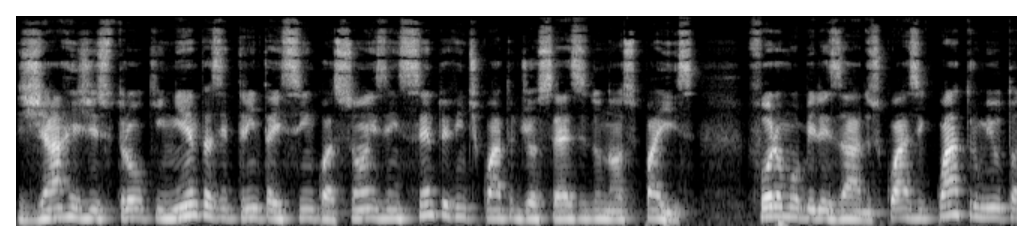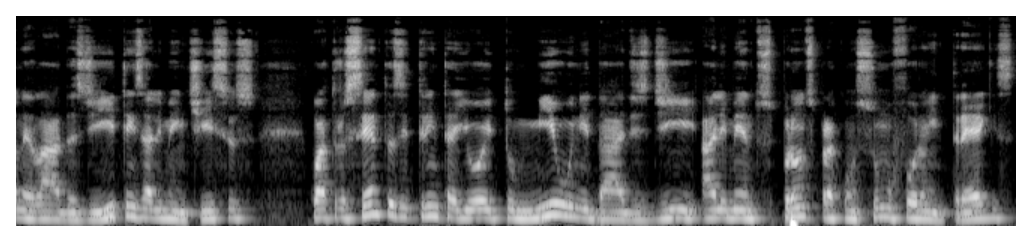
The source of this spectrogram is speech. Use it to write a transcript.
já registrou 535 ações em 124 dioceses do nosso país. Foram mobilizados quase 4 mil toneladas de itens alimentícios 438 mil unidades de alimentos prontos para consumo foram entregues,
